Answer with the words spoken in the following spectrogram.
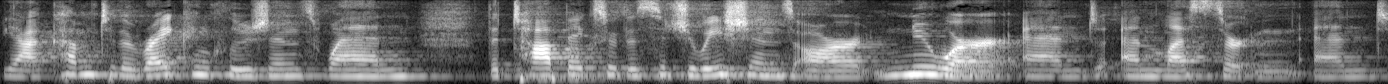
yeah, come to the right conclusions when the topics or the situations are newer and, and less certain. And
